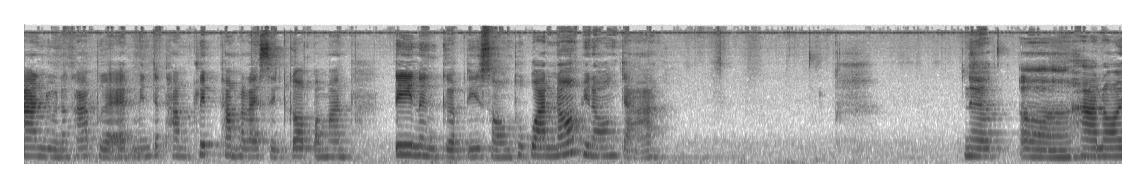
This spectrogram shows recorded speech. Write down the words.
านอยู่นะคะเผื่อแอดมินจะทำคลิปทำอะไรเสร็จก็ประมาณตีหนึ่งเกือบตีสองทุกวันเนาะพี่น้องจ๋า แนวฮานอย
